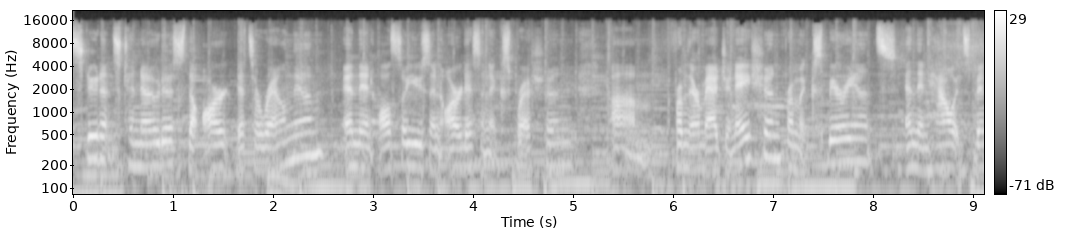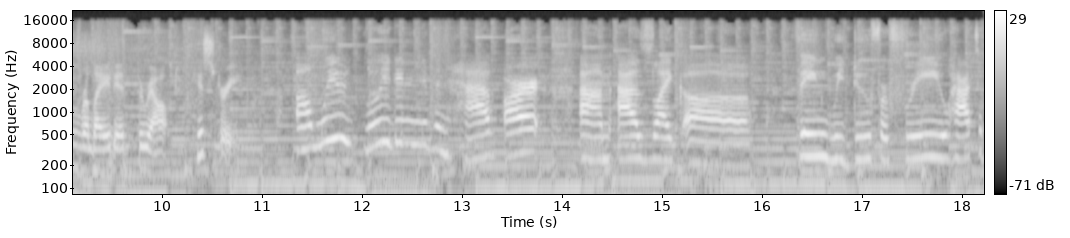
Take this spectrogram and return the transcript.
students to notice the art that's around them and then also use an art as an expression um, from their imagination, from experience, and then how it's been related throughout history. Um, we really didn't even have art um, as like a thing we do for free. You had to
